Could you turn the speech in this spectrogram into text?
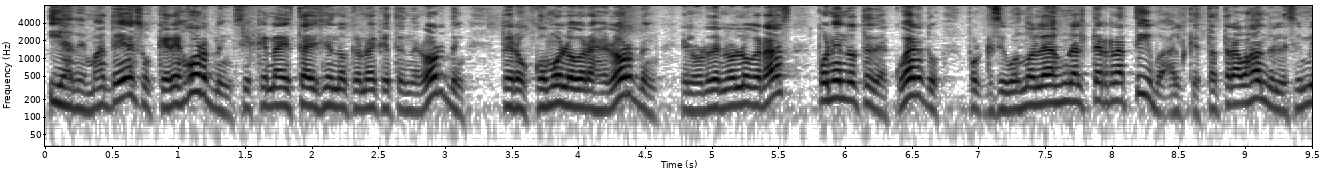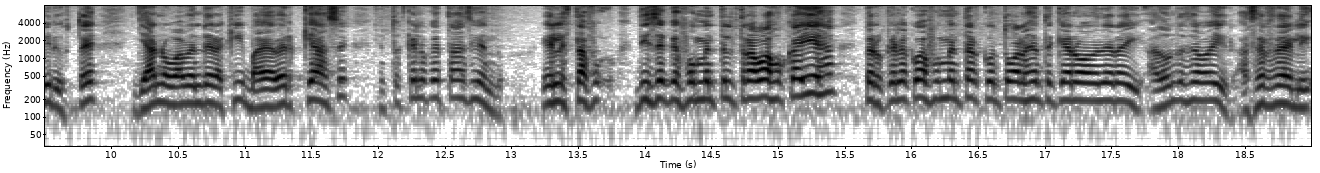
y además de eso, ¿querés orden? Si es que nadie está diciendo que no hay que tener orden, pero ¿cómo logras el orden? El orden no logras poniéndote de acuerdo, porque si vos no le das una alternativa al que está trabajando y le decís, mire, usted ya no va a vender aquí, vaya a ver qué hace, entonces ¿qué es lo que está haciendo? Él está, dice que fomenta el trabajo calleja, pero ¿qué es lo que va a fomentar con toda la gente que ya no va a vender ahí? ¿A dónde se va a ir? A, hacerse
